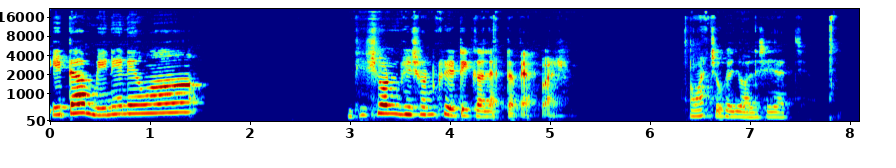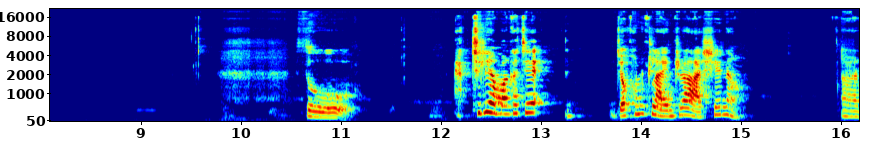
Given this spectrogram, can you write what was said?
এটা মেনে নেওয়া ভীষণ ভীষণ ক্রিটিক্যাল একটা ব্যাপার। আমার চোখে জল এসে যাচ্ছে। তো অ্যাকচুয়ালি আমার কাছে যখন ক্লায়েন্টরা আসে না, আর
